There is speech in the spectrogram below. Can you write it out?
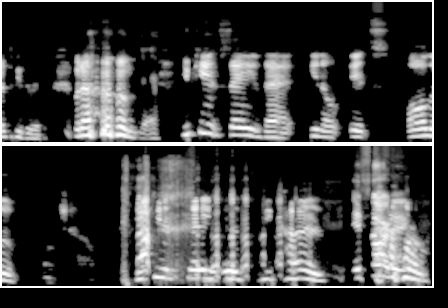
that's a piece of rhythm. But um, Yeah. you can't say that you know it's all of. Oh, child. You can't say it's because It started. um,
